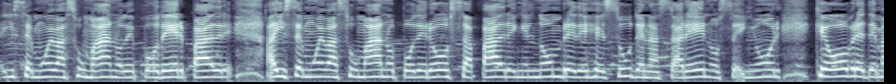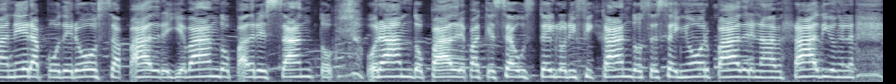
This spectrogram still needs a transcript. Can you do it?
Ahí se mueva su mano de poder, Padre. Ahí se mueva su mano poderosa, Padre, en el nombre de Jesús de Nazareno, Señor. Que obre de manera poderosa, Padre, llevando, Padre Santo, orando, Padre, para que sea usted glorificándose, Señor, Padre, en la radio,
